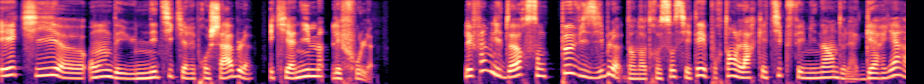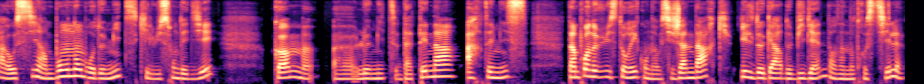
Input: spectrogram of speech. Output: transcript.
et qui euh, ont une éthique irréprochable et qui animent les foules. Les femmes leaders sont peu visibles dans notre société et pourtant l'archétype féminin de la guerrière a aussi un bon nombre de mythes qui lui sont dédiés, comme euh, le mythe d'Athéna, Artémis. D'un point de vue historique, on a aussi Jeanne d'Arc, Hildegarde de Bingen dans un autre style.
